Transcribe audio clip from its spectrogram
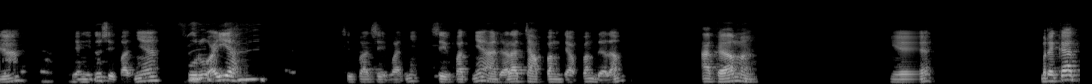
Ya. Yang itu sifatnya ayah. Sifat-sifatnya sifatnya adalah cabang-cabang dalam agama. Ya. Mereka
